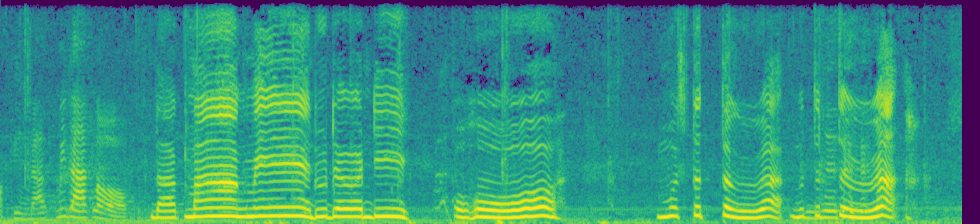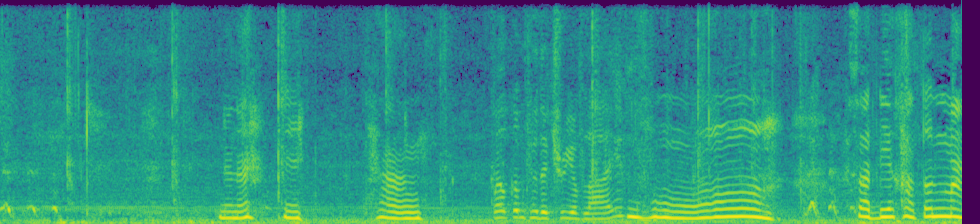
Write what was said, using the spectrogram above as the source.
ปักกิ่งดักไม่ดักหรอก dark มากแม่ ดูเดินดี โอ้โห มุดตะตืออะ มุดตะตืออะเนี่ยนะนี่ทาง Welcome to the tree of life โอ้โห สวัสดีค่ะต้นไม้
